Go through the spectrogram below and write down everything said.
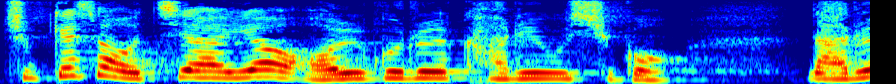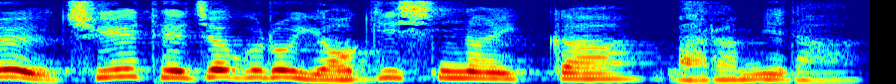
주께서 어찌하여 얼굴을 가리우시고 나를 주의 대적으로 여기시나이까 말합니다.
